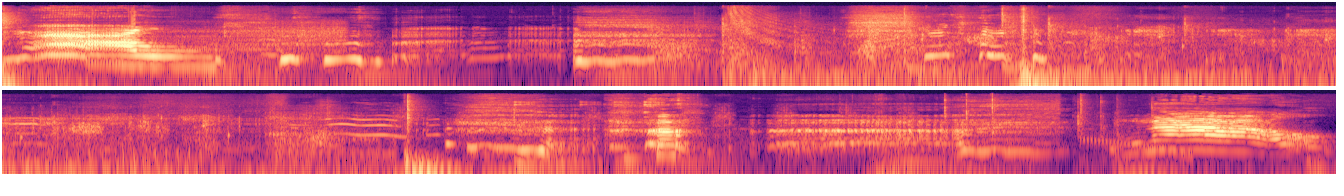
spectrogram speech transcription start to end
No! no!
